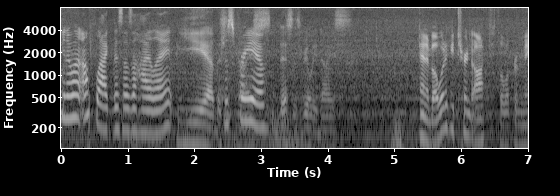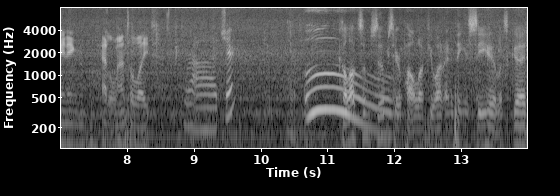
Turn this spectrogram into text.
You know what? I'll flag this as a highlight. yeah, this Just is for you. This is really nice. Annabelle, what if you turned off the remaining Atalanta light? Roger. Ooh. Call out some zooms here, Paula, if you want. Anything you see here looks good.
